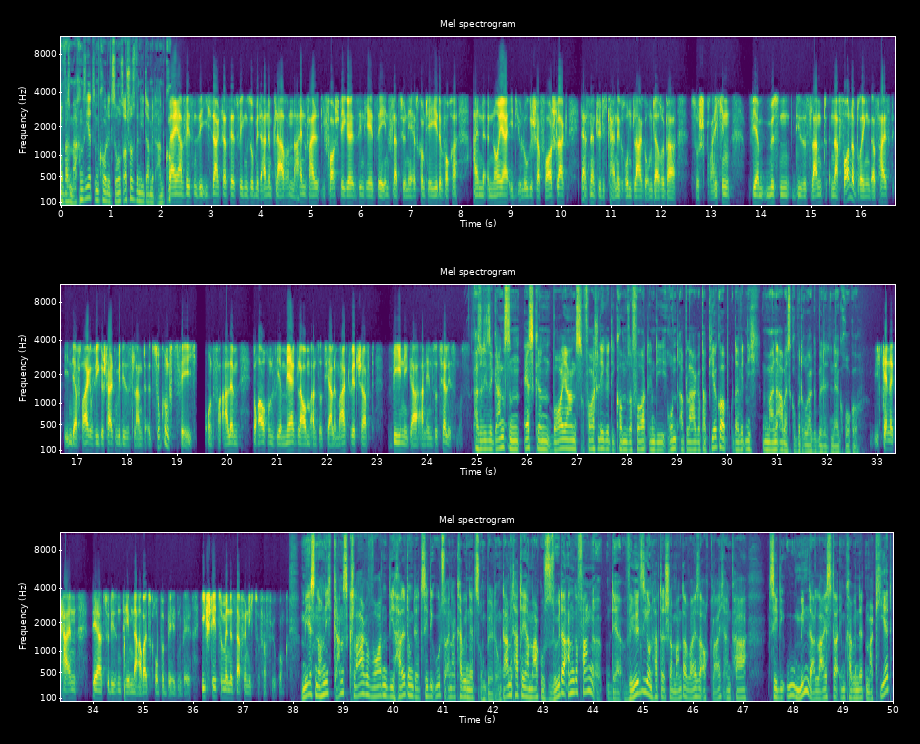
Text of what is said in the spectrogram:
Und was machen Sie jetzt im Koalitionsausschuss, wenn die damit ankommen? Naja, wissen Sie, ich sage das deswegen so mit einem klaren Nein, weil die Vorschläge sind ja jetzt sehr inflationär. Es kommt ja jede Woche ein neuer ideologischer Vorschlag. Das ist natürlich keine Grundlage, um darüber zu sprechen. Wir müssen dieses Land nach vorne bringen. Das heißt, in der Frage, wie gestalten wir dieses Land zukunftsfähig? Und vor allem brauchen wir mehr Glauben an soziale Marktwirtschaft, weniger an den Sozialismus. Also diese ganzen Esken, Borjans Vorschläge, die kommen sofort in die Rundablage Papierkorb. Da wird nicht mal eine Arbeitsgruppe drüber gebildet in der GroKo. Ich kenne keinen, der zu diesen Themen eine Arbeitsgruppe bilden will. Ich stehe zumindest dafür nicht zur Verfügung. Mir ist noch nicht ganz klar geworden, die Haltung der CDU zu einer Kabinettsumbildung. Damit hatte ja Markus Söder angefangen. Der will sie und hatte charmanterweise auch gleich ein paar CDU-Minderleister im Kabinett markiert.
